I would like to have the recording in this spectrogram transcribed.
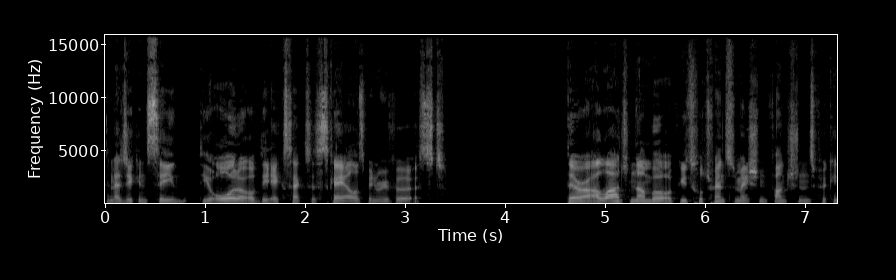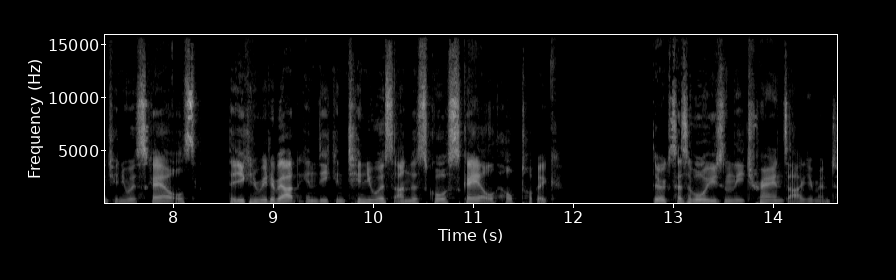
And as you can see, the order of the x-axis scale has been reversed. There are a large number of useful transformation functions for continuous scales that you can read about in the continuous underscore scale help topic. They're accessible using the trans argument.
